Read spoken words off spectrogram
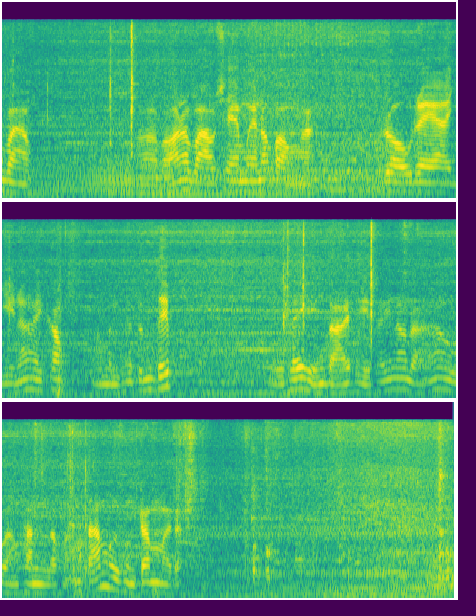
nó vào. À, bỏ nó vào xem nó còn à, rồ rè gì nữa hay không. Rồi mình sẽ tính tiếp. Thì thấy hiện tại thì thấy nó đã hoàn thành là khoảng 80 phần trăm rồi đó. Mình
